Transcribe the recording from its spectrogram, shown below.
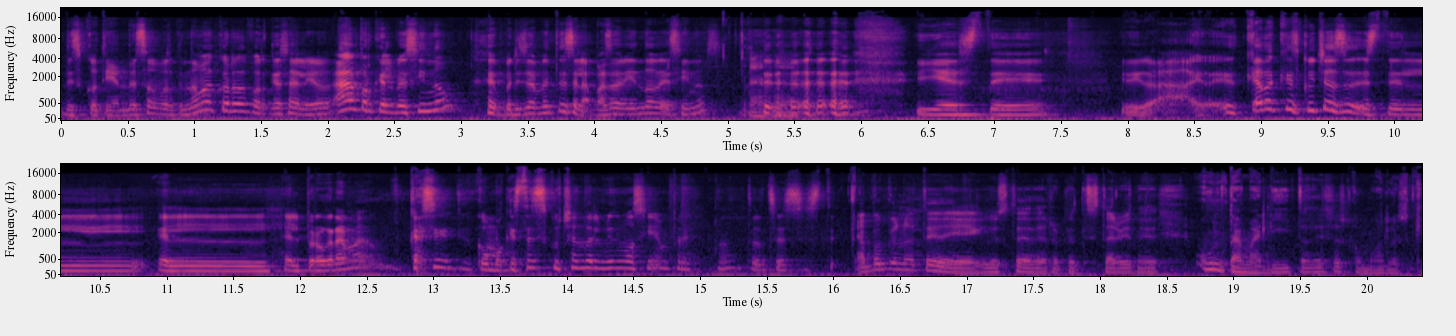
discutiendo eso porque no me acuerdo por qué salió. Ah, porque el vecino precisamente se la pasa viendo vecinos. Y este. Y digo, ay, cada que escuchas este el, el, el programa, casi como que estás escuchando el mismo siempre, ¿no? Entonces, este. ¿A poco no te gusta de repente estar viendo un tamalito de esos como los que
